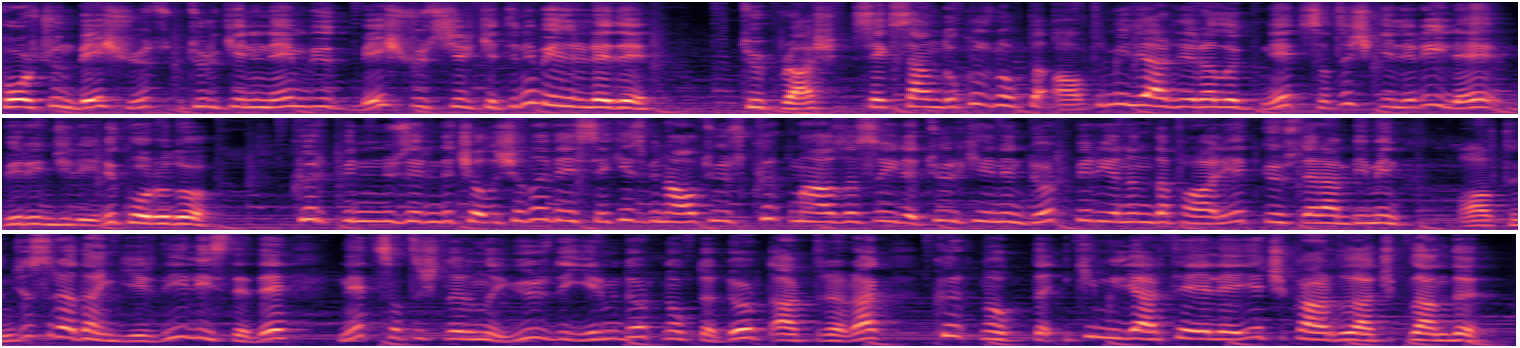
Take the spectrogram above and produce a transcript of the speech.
Fortune 500 Türkiye'nin en büyük 500 şirketini belirledi. Tüpraş 89.6 milyar liralık net satış geliriyle birinciliğini korudu. 40 binin üzerinde çalışanı ve 8640 mağazasıyla Türkiye'nin dört bir yanında faaliyet gösteren BİM'in 6. sıradan girdiği listede net satışlarını %24.4 arttırarak 40.2 milyar TL'ye çıkardığı açıklandı.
